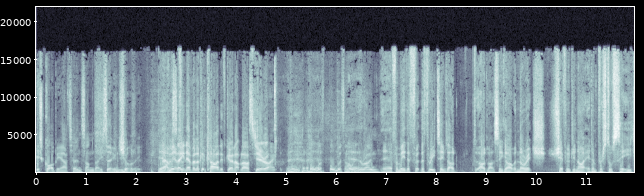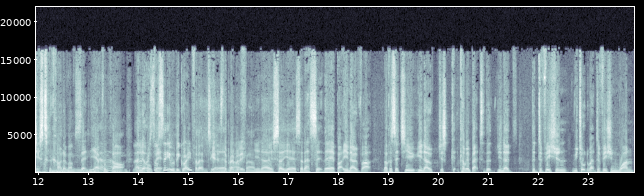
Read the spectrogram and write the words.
It's got to be our turn someday soon, surely. Yeah, I mean, say never. Look at Cardiff going up last year, right? Bournemouth, Bournemouth are holding Yeah. their own. Yeah, for me, the th- the three teams that I'd I'd like to see go up are Norwich, Sheffield United, and Bristol City, just to kind of upset the mm, apple cart No, a little Bristol bit. City would be great for them to get into the Premier League. Ah, you know, so yeah, so that's it there. But you know, but like I said to you, you know, just c- coming back to the, you know, the division. We talked about Division One.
